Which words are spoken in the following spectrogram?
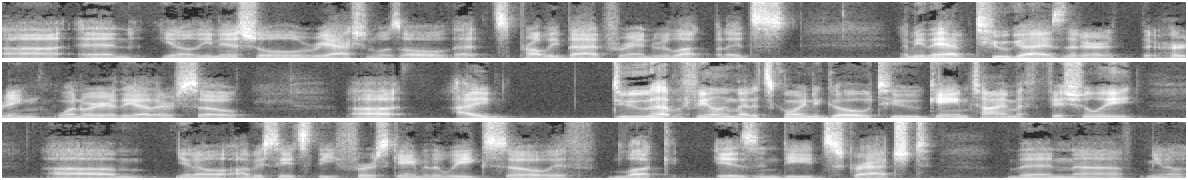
uh, and you know the initial reaction was, "Oh, that's probably bad for Andrew Luck." But it's, I mean, they have two guys that are that hurting one way or the other. So uh, I do have a feeling that it's going to go to game time officially. Um, you know, obviously it's the first game of the week, so if Luck is indeed scratched, then uh, you know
